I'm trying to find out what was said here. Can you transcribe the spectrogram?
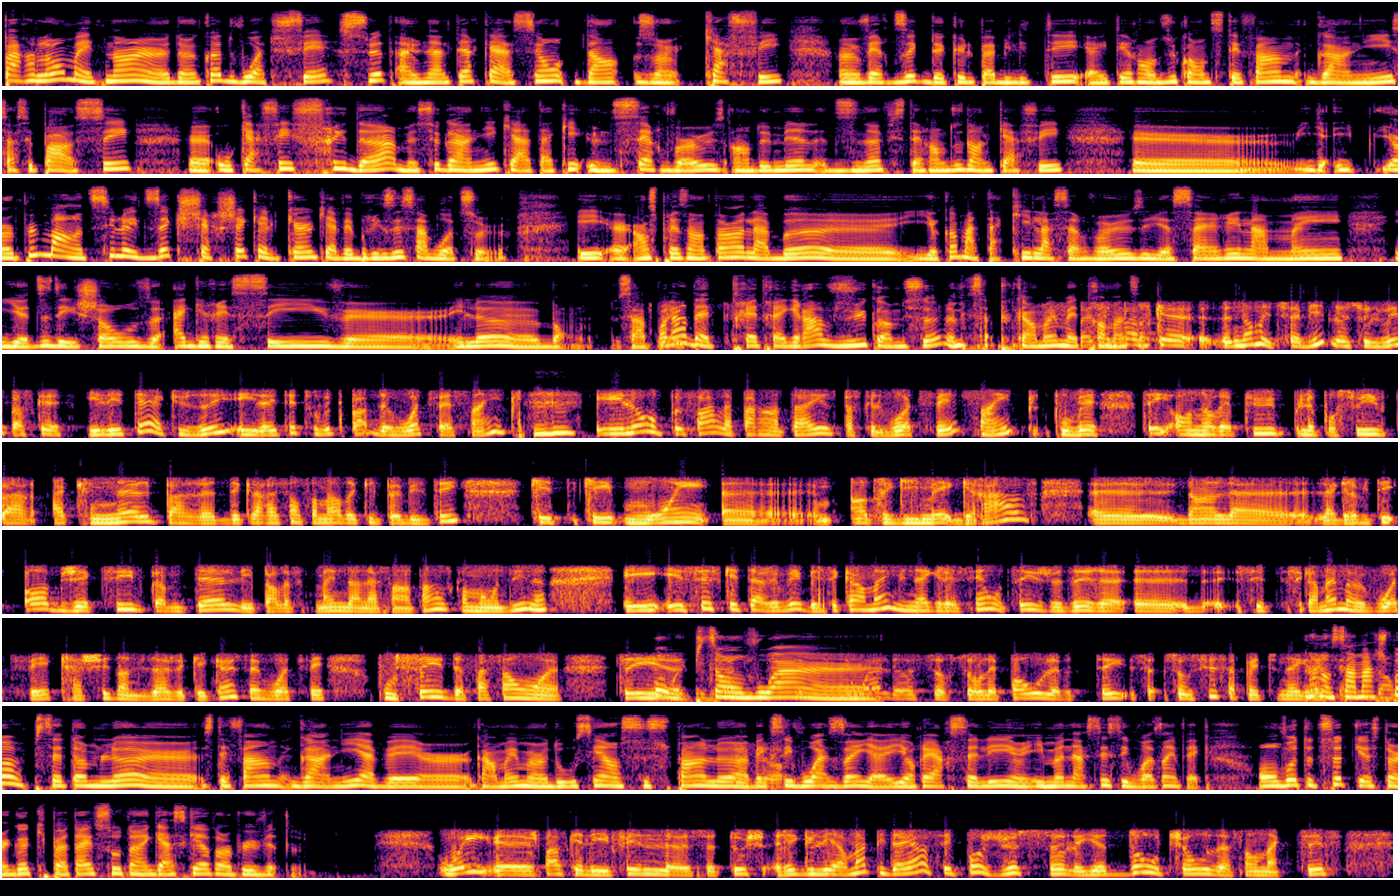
Parlons maintenant euh, d'un cas de voie de fait suite à une altercation dans un café. Un verdict de culpabilité a été rendu contre Stéphane Gagné. Ça s'est passé euh, au café Frida. Monsieur Gagné qui a attaqué une serveuse en 2019. Il s'était rendu dans le café. Euh, il, a un peu menti. Là. Il disait qu'il cherchait quelqu'un qui avait brisé sa voiture. Et en se présentant là-bas, il a comme attaqué la serveuse. Il a serré la main. Il a dit des choses agressives euh, et là, euh, bon, ça n'a pas l'air d'être très, très grave vu comme ça, mais ça peut quand même être ben, traumatisant. Parce que, euh, non, mais tu fais bien de le soulever parce que il était accusé et il a été trouvé coupable de voie de fait simple. Mm-hmm. Et là, on peut faire la parenthèse parce que le voie de fait simple pouvait, tu sais, on aurait pu le poursuivre par acte criminel, par déclaration sommaire de culpabilité, qui est, qui est moins, entre guillemets, grave. dans la, la, gravité objective comme telle et par le fait même dans la sentence, comme on dit là, et, et c'est ce qui est arrivé. Ben, c'est quand même une agression, tu sais. Je veux dire, euh, euh c'est, quand même un voie de fait craché dans l'usage de quelqu'un. C'est un voie de fait poussé de façon, euh, tu sais. Oh, puis on voit euh, là, sur sur l'épaule, tu sais, ça, aussi, ça peut être une agression. Non, non ça marche pas. Puis cet homme-là, Stéphane Gagné, avait quand même un dossier en suspens là avec ses voisins. Il, aurait harcelé, il menacé ses voisins. Fait on voit tout de suite que c'est un gars qui peut-être saute un gasket un peu vite. Là. Oui, euh, je pense que les fils euh, se touchent régulièrement. Puis d'ailleurs, c'est pas juste ça. Il y a d'autres choses à son actif.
